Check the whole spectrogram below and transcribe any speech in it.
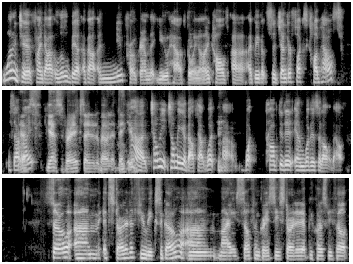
wanted to find out a little bit about a new program that you have going on called, uh, I believe it's the Gender Flex Clubhouse. Is that yes. right? Yes, very excited about it. Thank you. Yeah, tell me, tell me about that. What, uh, what prompted it and what is it all about? So um, it started a few weeks ago. Um, myself and Gracie started it because we felt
